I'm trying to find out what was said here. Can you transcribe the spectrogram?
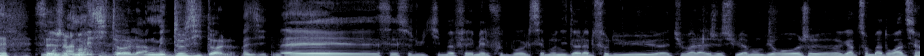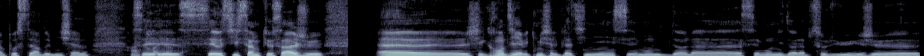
c'est un de mes idoles, un de mes deux idoles, vas-y. Mais c'est celui qui m'a fait aimer le football, c'est mon idole absolue. Euh, tu vois là, je suis à mon bureau, je regarde sur ma droite, c'est un poster de Michel. C'est aussi simple que ça. Je euh, j'ai grandi avec Michel Platini, c'est mon idole, euh, c'est mon idole absolue. Je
